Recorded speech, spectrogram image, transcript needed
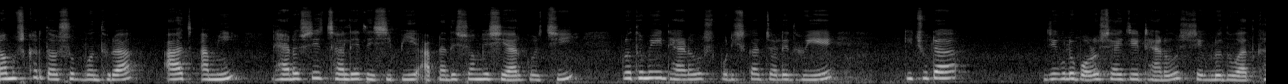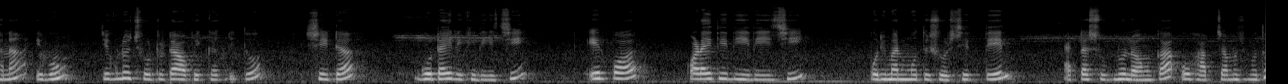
নমস্কার দর্শক বন্ধুরা, আজ আমি ঢ্যাঁড়সের ঝালের রেসিপি আপনাদের সঙ্গে শেয়ার করছি। প্রথমেই ঢ্যাঁড়স পরিষ্কার জলে ধুয়ে কিছুটা যেগুলো বড় সাইজের ঢ্যাঁড়স, সেগুলো দু আধখানা এবং যেগুলো ছোটোটা অপেক্ষাকৃত, সেটা গোটাই রেখে দিয়েছি। এরপর কড়াইতে দিয়ে দিয়েছি পরিমাণ মতো সর্ষের তেল, একটা শুকনো লঙ্কা ও হাফ চামচ মতো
